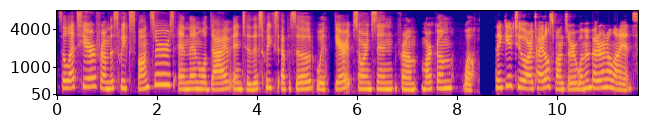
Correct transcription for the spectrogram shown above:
So let's hear from this week's sponsors and then we'll dive into this week's episode with Garrett Sorensen from Markham Wealth. Thank you to our title sponsor, Women Veteran Alliance.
